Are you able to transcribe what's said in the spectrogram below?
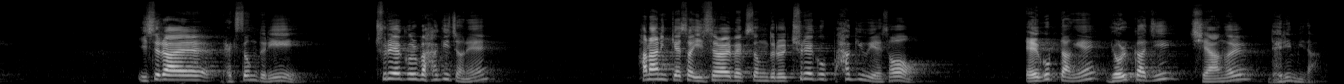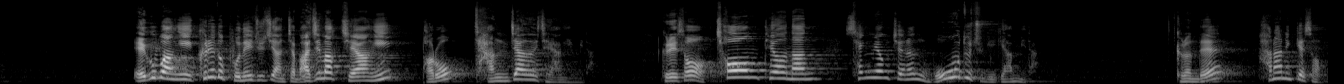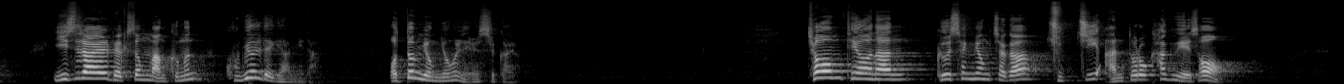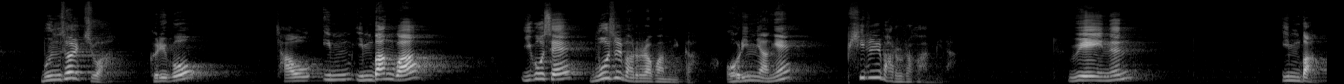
이스라엘 백성들이 출애굽을 하기 전에 하나님께서 이스라엘 백성들을 출애굽하기 위해서 애굽 땅에 열 가지 재앙을 내립니다. 애굽 왕이 그래도 보내주지 않자 마지막 재앙이 바로 장자의 재앙입니다. 그래서 처음 태어난 생명체는 모두 죽이게 합니다. 그런데 하나님께서 이스라엘 백성만큼은 구별되게 합니다. 어떤 명령을 내렸을까요? 처음 태어난 그 생명체가 죽지 않도록 하기 위해서 문설주와 그리고 좌우 임, 임방과 이곳에 무엇을 바르라고 합니까? 어린 양의 피를 바르라고 합니다. 위에 있는 임방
